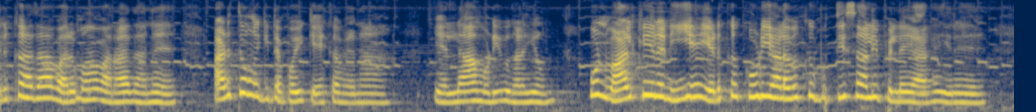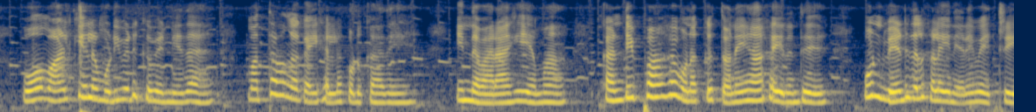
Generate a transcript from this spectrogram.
இருக்காதா வருமா வராதான்னு அடுத்தவங்க கிட்ட போய் கேட்க வேணாம் எல்லா முடிவுகளையும் உன் வாழ்க்கையில் நீயே எடுக்கக்கூடிய அளவுக்கு புத்திசாலி பிள்ளையாக இரு. உன் வாழ்க்கையில் முடிவெடுக்க வேண்டியதை மற்றவங்க கைகளில் கொடுக்காதே. இந்த வராகியம்மா கண்டிப்பாக உனக்கு துணையாக இருந்து உன் வேண்டுதல்களை நிறைவேற்றி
